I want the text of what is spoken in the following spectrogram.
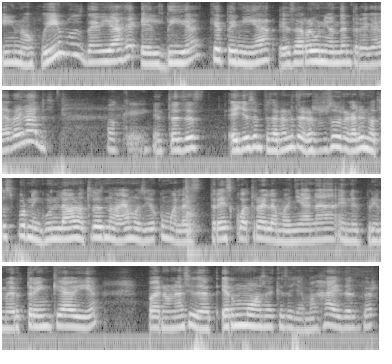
y nos fuimos de viaje el día que tenía esa reunión de entrega de regalos. Ok. Entonces ellos empezaron a entregar sus regalos y nosotros por ningún lado, nosotros nos habíamos ido como a las 3, 4 de la mañana en el primer tren que había para una ciudad hermosa que se llama Heidelberg,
